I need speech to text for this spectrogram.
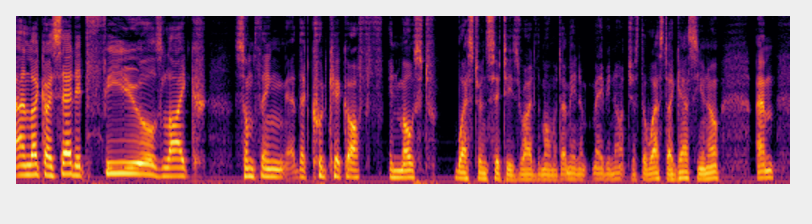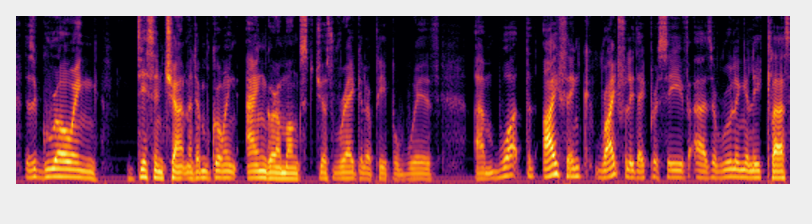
and like I said, it feels like something that could kick off in most Western cities right at the moment. I mean, maybe not just the West, I guess, you know. Um, there's a growing disenchantment and growing anger amongst just regular people with um, what the, I think rightfully they perceive as a ruling elite class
